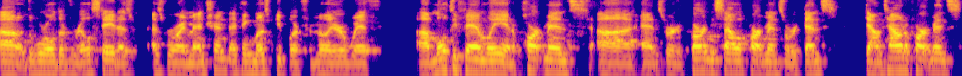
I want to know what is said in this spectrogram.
the world of real estate, as, as Roy mentioned. I think most people are familiar with uh, multifamily and apartments uh, and sort of garden style apartments or dense downtown apartments.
